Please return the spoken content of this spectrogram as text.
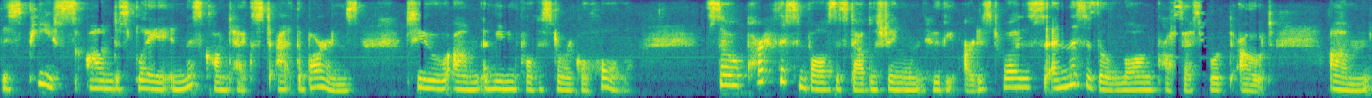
this piece on display in this context at the Barnes to um, a meaningful historical whole. So part of this involves establishing who the artist was, and this is a long process worked out um,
